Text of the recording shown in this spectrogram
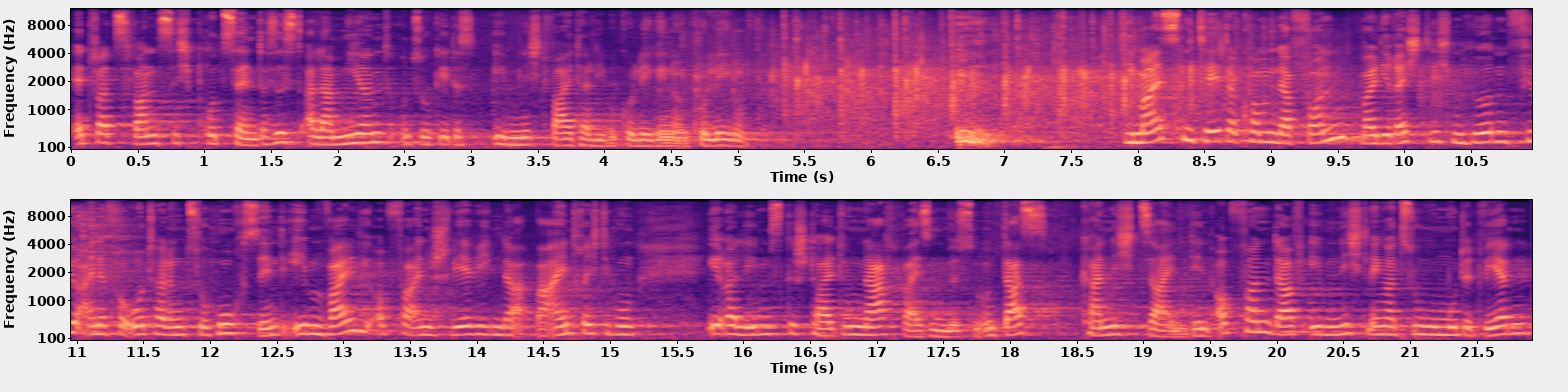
etwa 20 Prozent. Das ist alarmierend, und so geht es eben nicht weiter, liebe Kolleginnen und Kollegen. Die meisten Täter kommen davon, weil die rechtlichen Hürden für eine Verurteilung zu hoch sind, eben weil die Opfer eine schwerwiegende Beeinträchtigung ihrer Lebensgestaltung nachweisen müssen. Und das kann nicht sein. Den Opfern darf eben nicht länger zugemutet werden,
